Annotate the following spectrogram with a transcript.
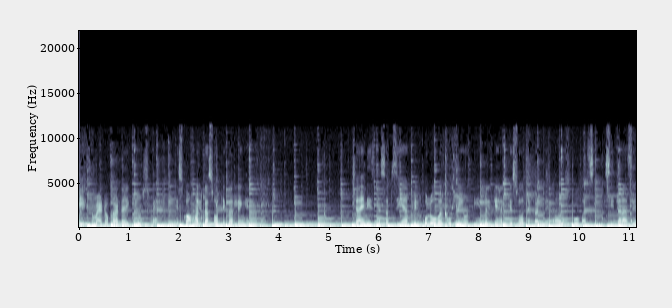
एक टोमेटो काटा है क्यूब्स में। इसको हम हल्का सौते कर लेंगे। चाइनीज़ में सब्ज़ियाँ बिल्कुल ओवर कुक नहीं होती हैं, बल्कि हल्के सौते करते हैं और उसको बस इसी तरह से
